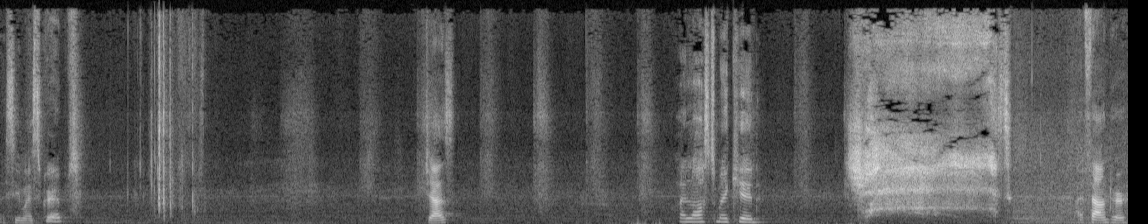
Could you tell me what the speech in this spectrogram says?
I see my script. Jaz. I lost my kid. Jaz. I found her.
